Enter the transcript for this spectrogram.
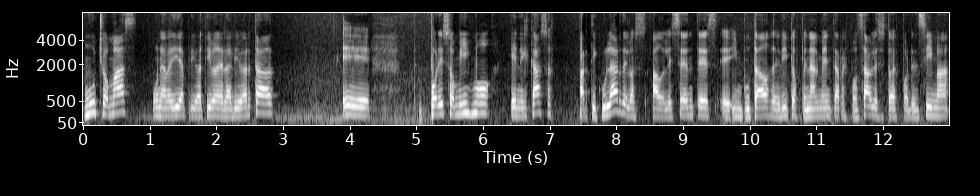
mucho más una medida privativa de la libertad. Eh, por eso mismo, en el caso particular de los adolescentes eh, imputados de delitos penalmente responsables, esto es por encima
